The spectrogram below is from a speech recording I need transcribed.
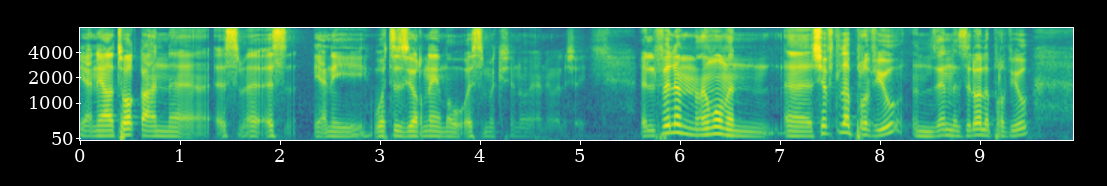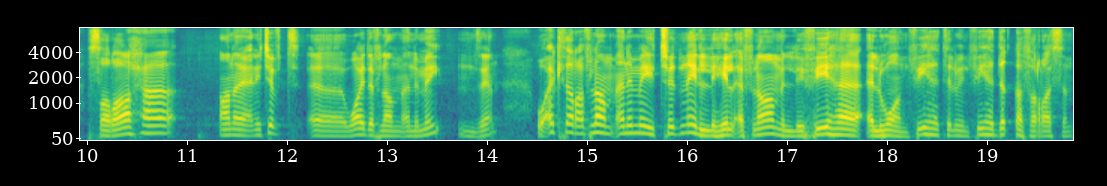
يعني أتوقع إن اسم اسم يعني what is your name أو اسمك شنو يعني ولا شيء. الفيلم عموما آه شفت له preview إنزين نزلوا له preview صراحة أنا يعني شفت آه وايد أفلام أنمي. زين وأكثر أفلام أنمي تشدني اللي هي الأفلام اللي فيها ألوان فيها تلوين فيها دقة في الرسم.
